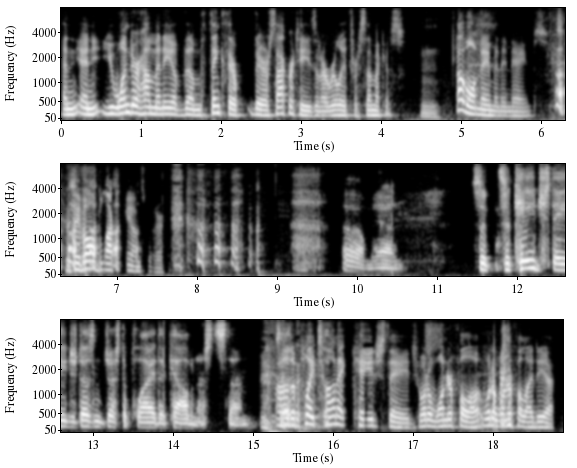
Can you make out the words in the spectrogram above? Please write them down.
and and you wonder how many of them think they're they're Socrates and are really Thrasymachus. Mm. I won't name any names. They've all blocked me on Twitter. Oh man. So, so cage stage doesn't just apply to Calvinists, then. oh, the Platonic cage stage! What a wonderful, what a wonderful idea.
